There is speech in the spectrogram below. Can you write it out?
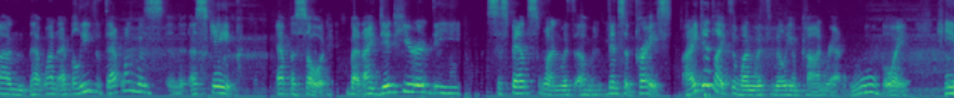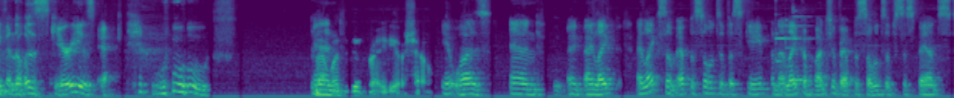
on that one. I believe that that one was an escape episode, but I did hear the suspense one with um, Vincent Price. I did like the one with William Conrad. Ooh boy, even though it's scary as heck. Ooh. That was a good radio show. it was, and I, I like I like some episodes of Escape, and I like a bunch of episodes of Suspense,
